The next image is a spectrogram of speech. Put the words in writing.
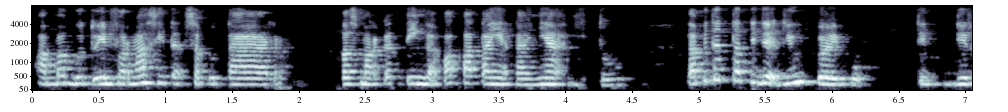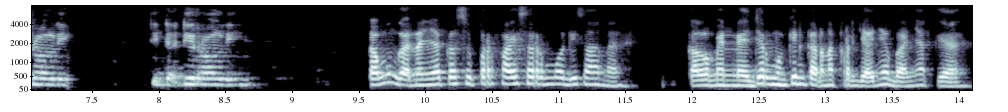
apa butuh informasi seputar sales marketing nggak apa-apa tanya-tanya gitu. Tapi tetap tidak diubah Ibu di rolling tidak di rolling. Kamu nggak nanya ke supervisormu di sana? Kalau manajer mungkin karena kerjanya banyak ya.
